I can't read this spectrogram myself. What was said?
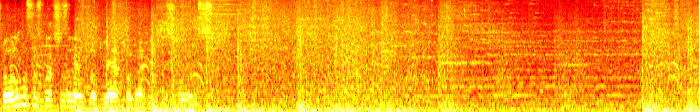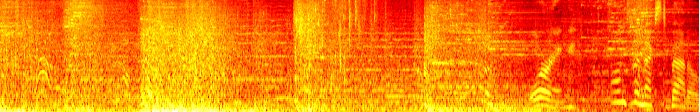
So almost as much as I love Blood Weapon, I hate this horse. Boring. On to the next battle.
